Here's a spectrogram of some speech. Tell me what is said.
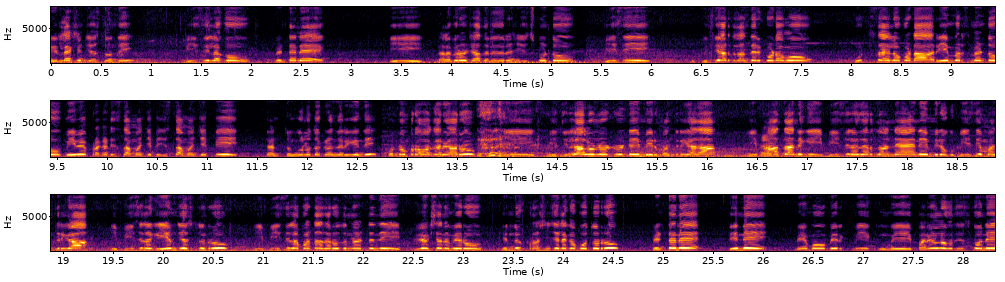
నిర్లక్ష్యం చేస్తుంది. బీసీలకు వెంటనే ఈ నలభై రెండు శాతం రిజర్వేషన్ ఇచ్చుకుంటూ బీసీ విద్యార్థులందరికీ కూడాము పూర్తి స్థాయి లోపల రీఎంబర్స్మెంట్ మేమే ప్రకటిస్తామని చెప్పి ఇస్తామని చెప్పి దాన్ని తుంగులో తొక్కడం జరిగింది. పొన్నం ప్రభాకర్ గారు ఈ ఈ జిల్లాలో ఉన్నటువంటి మీరు మంత్రి కదా ఈ ప్రాంతానికి ఈ బీసీలకు జరుగుతున్న అన్యాయాన్ని మీరు ఒక బీసీ మంత్రిగా ఈ బీసీలకు ఏం చేస్తున్నారు ఈ బీసీల పట్ల జరుగుతున్నటువంటి వివక్షణ మీరు ఎందుకు ప్రశ్నించలేకపోతున్నారు వెంటనే దీన్ని మేము మీరు మీ మీ పరిగణలోకి తీసుకొని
